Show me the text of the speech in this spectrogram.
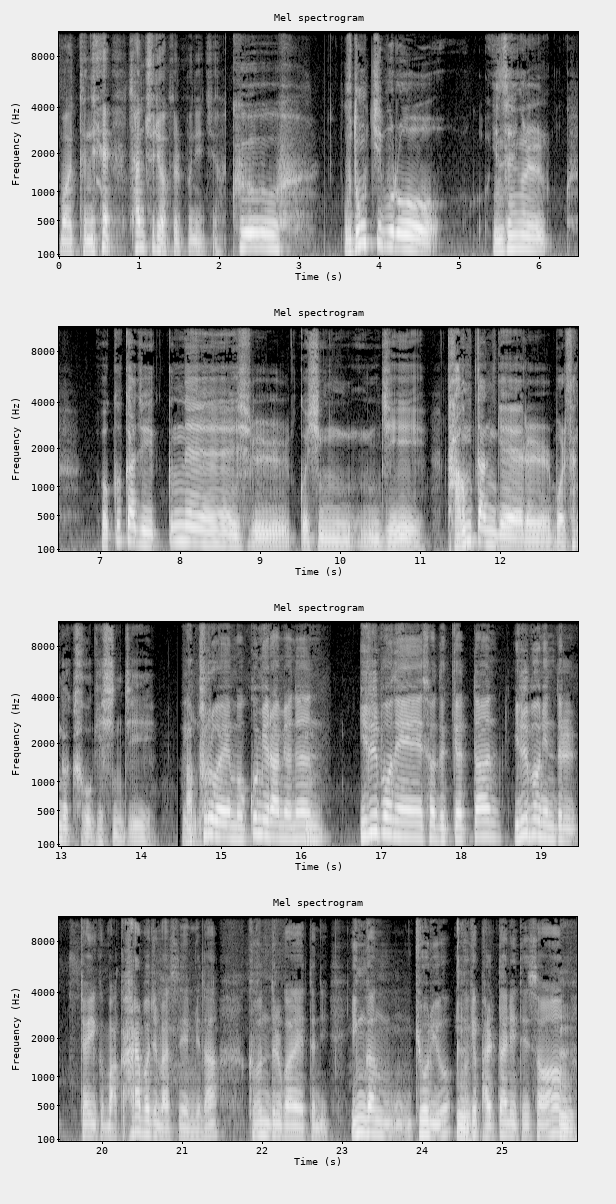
뭐 하여튼 예, 산출이 없을 뿐이죠. 그 우동집으로 인생을 어, 끝까지 끝내실 것인지 다음 단계를 뭘 생각하고 계신지 앞으로의 뭐 꿈이라면은 일본에서 느꼈던 일본인들 저희 그 아까 할아버지 말씀입니다. 그분들과의 어떤 인간 교류 그게 발달이 돼서 음.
